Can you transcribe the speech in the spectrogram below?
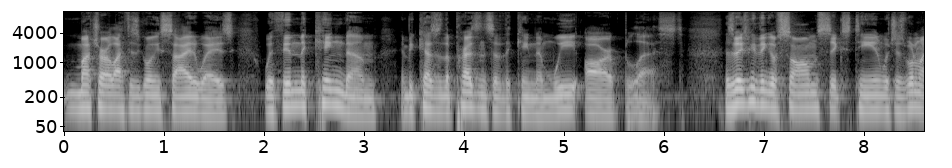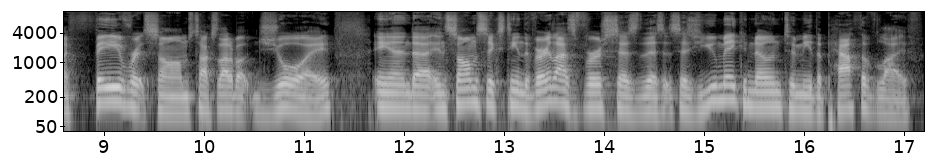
much our life is going sideways, within the kingdom and because of the presence of the kingdom, we are blessed. This makes me think of Psalm 16, which is one of my favorite psalms. Talks a lot about joy, and uh, in Psalm 16, the very last verse says this: It says, "You make known to me the path of life.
